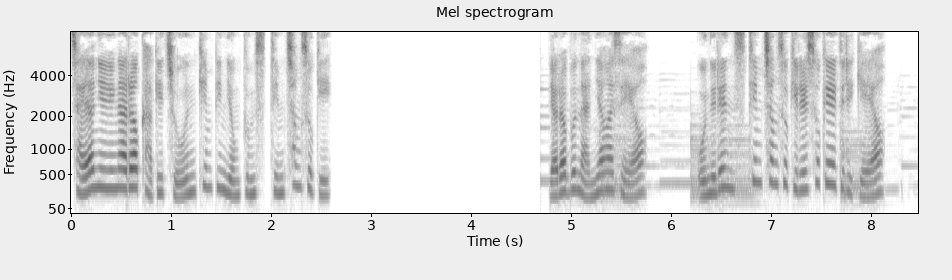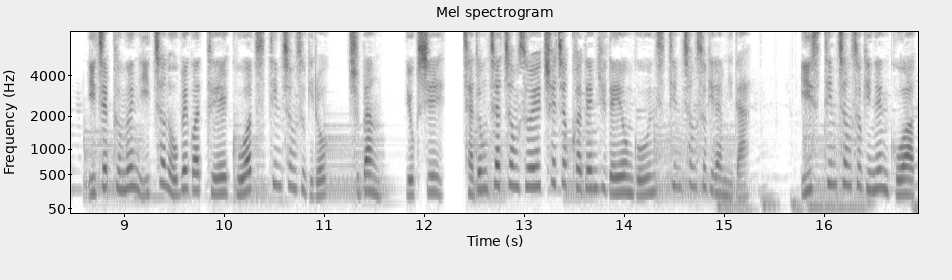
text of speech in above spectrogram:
자연 힐링하러 가기 좋은 캠핑용품 스팀 청소기. 여러분 안녕하세요. 오늘은 스팀 청소기를 소개해드릴게요. 이 제품은 2500W의 고압 스팀 청소기로 주방, 욕실, 자동차 청소에 최적화된 휴대용 고온 스팀 청소기랍니다. 이 스팀 청소기는 고압,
